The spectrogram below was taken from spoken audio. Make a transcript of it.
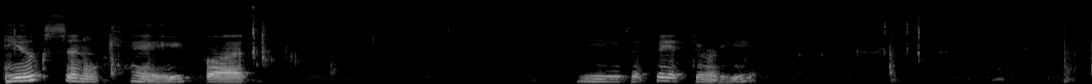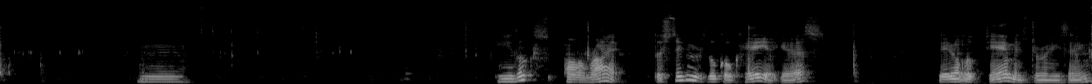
he looks an okay, but he's a bit dirty. Hmm. He looks alright. The stickers look okay, I guess. They don't look damaged or anything.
